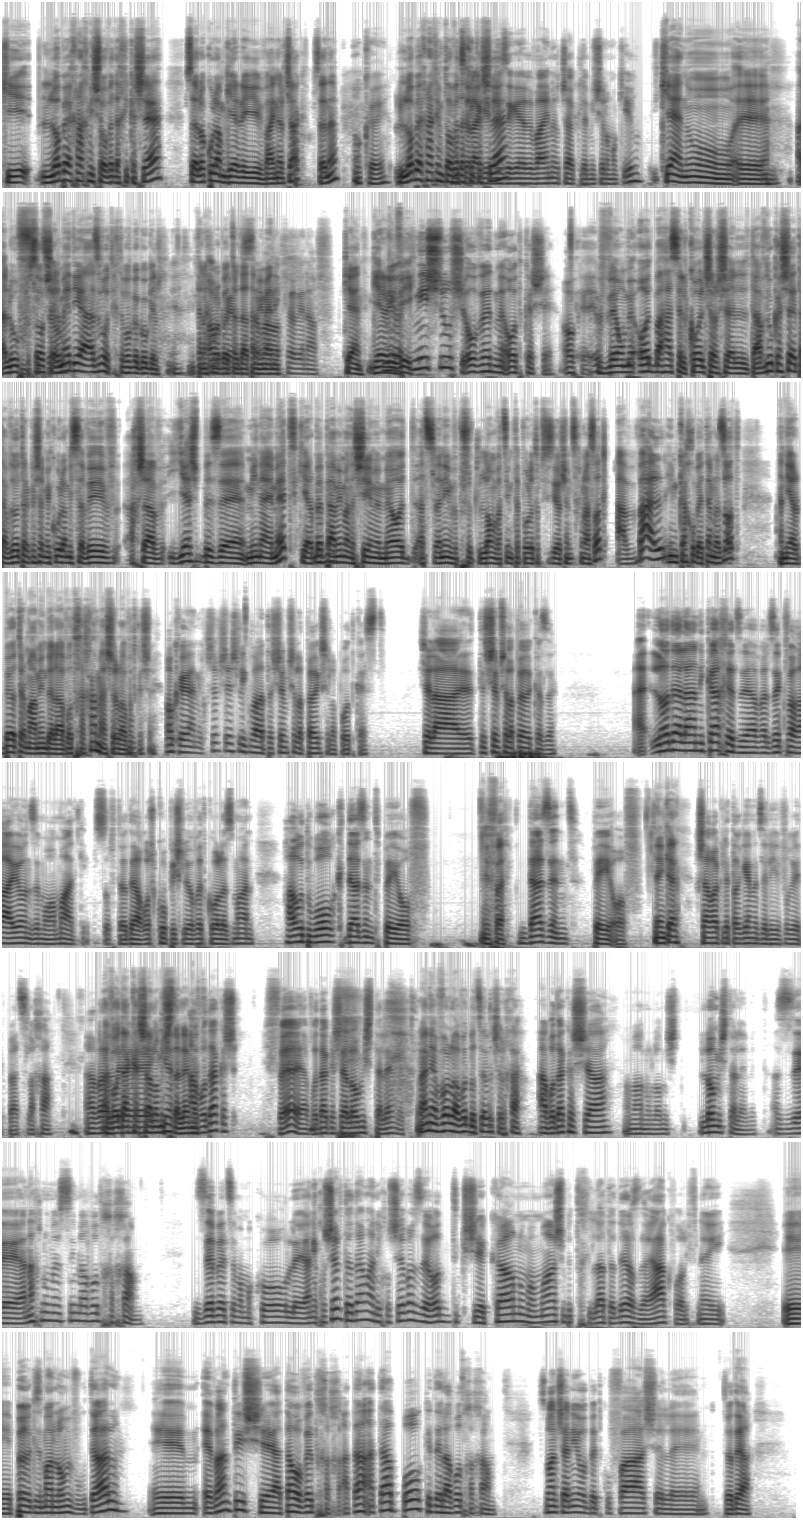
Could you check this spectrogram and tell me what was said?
כי לא בהכרח מי שעובד הכי קשה, בסדר, לא כולם גרי ויינרצ'אק, בסדר? אוקיי. לא בהכרח אם אתה עובד הכי קשה. רוצה להגיד מי זה גרי ויינרצ'אק למי שלא מכיר? כן, הוא אה, אלוף social media, עזבו, תכתבו בגוגל, ייתן לכם הרבה יותר אוקיי, דאטה ממני. fair enough. כן, גרי וי. מישהו שעובד מאוד קשה, אוקיי. והוא מאוד ב hustle culture של תעבדו קשה, תעבדו יותר קשה מכולם מסביב. עכשיו, יש בזה מן האמת, כי הרבה פעמים אנשים הם מאוד עצלנים ופשוט לא מבצעים את הפעולות הבסיסיות שהם צריכים לעשות, אבל אם כך הוא בהתאם לזאת, אני הרבה יותר מאמין בלעבוד חכם מאשר לעבוד קשה. אוקיי, אני חושב שיש לי כבר את השם של הפרק של הפודקאסט. של השם של הפרק הזה. לא יודע לאן ניקח את זה, אבל זה כבר רעיון, זה מועמד, כי בסוף אתה יודע, ראש קופי שלי עובד כל הזמן. hard work doesn't pay off. יפה. doesn't pay off. כן, כן. עכשיו רק לתרגם את זה לעברית, בהצלחה. אבל, עבודה uh, קשה לא כן, משתלמת. עבודה קשה, יפה, עבודה קשה לא משתלמת. אולי אני אבוא לעבוד בצוות שלך. עבודה קשה, אמרנו, לא, מש... לא משתלמת. אז uh, אנחנו מנסים לעבוד חכם. זה בעצם המקור ל... אני חושב, אתה יודע מה, אני חושב על זה עוד כשהכרנו ממש בתחילת הדרך, זה היה כבר לפני אה, פרק זמן לא מבוטל. אה, הבנתי שאתה עובד חכם, אתה, אתה פה כדי לעבוד חכם. בזמן שאני עוד בתקופה של, אה, אתה יודע,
